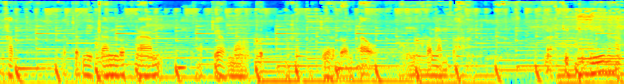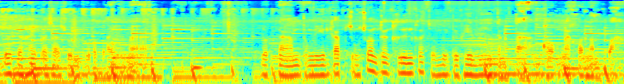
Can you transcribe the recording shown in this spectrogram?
นะครับจะมีการลดน้ำพระแก้วมรกตนะครับพระแก้วดอนเต้าของนครลำปางณจุดจุดนี้นะครับก็จะให้ประชาชนทั่วไปมาลดน้ำตรงนี้นะครับช่วงช่วงกลางคืนก็จะมีประเพณีต่างๆ ของนครลำปาง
